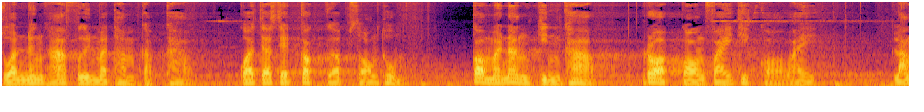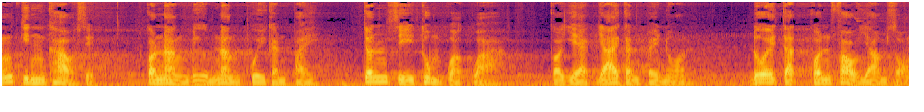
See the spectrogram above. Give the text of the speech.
ส่วนหนึ่งหาฟืนมาทำกับข้าว กว่าจะเสร็จก็เกือบสองทุ่ม ก็มานั่งกินข้าว รอบกองไฟที่ก่อไว้ หลังกินข้าวเสร็จก็นั่งดื่มนั่งคุยกันไป จนสี่ทุ่มกว่าก็แยกย้ายกันไปนอน โดยจัดคนเฝ้ายามสอง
